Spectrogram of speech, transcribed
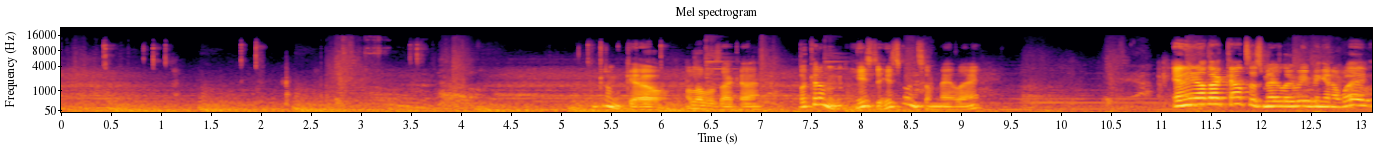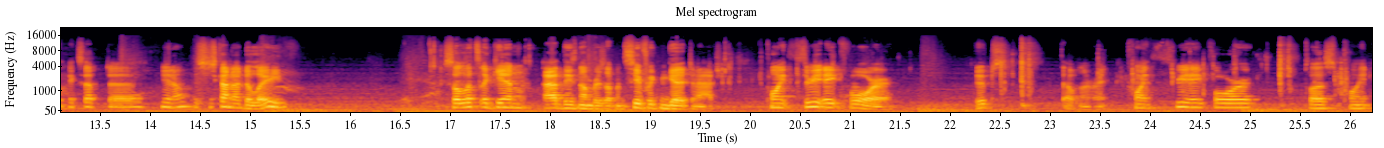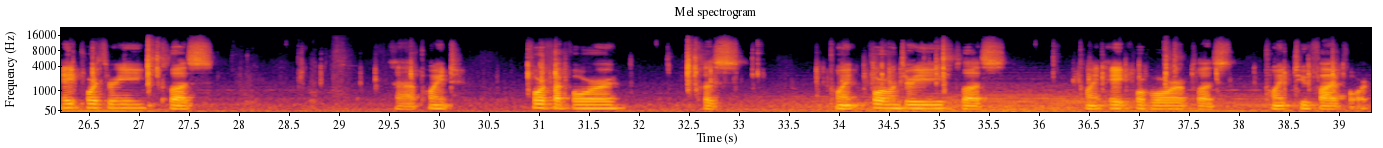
At him go. What level is that guy? Look at him, he's, he's doing some melee. And you know, that counts as melee weaving in a way, except, uh, you know, it's just kind of delayed. So let's again add these numbers up and see if we can get it to match. 0.384. Oops, that wasn't right. 0.384 plus 0.843 plus uh, 0.454 plus 0.413 plus 0.844 plus 0.254.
